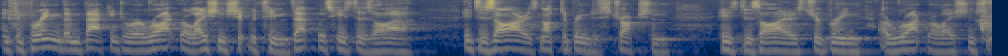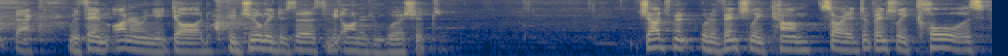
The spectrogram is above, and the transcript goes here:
and to bring them back into a right relationship with him. That was his desire. His desire is not to bring destruction, his desire is to bring a right relationship back with them, honouring a God who duly deserves to be honoured and worshipped. Judgment would eventually come, sorry, eventually cause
